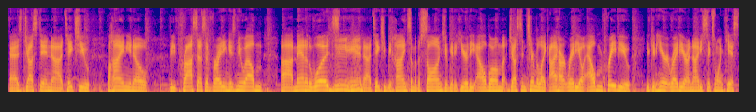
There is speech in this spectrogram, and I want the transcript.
as Justin uh, takes you behind, you know, the process of writing his new album, uh, Man of the Woods, and uh, takes you behind some of the songs. You'll get to hear the album, Justin Timberlake iHeartRadio album preview. You can hear it right here on 96.1 Kiss.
